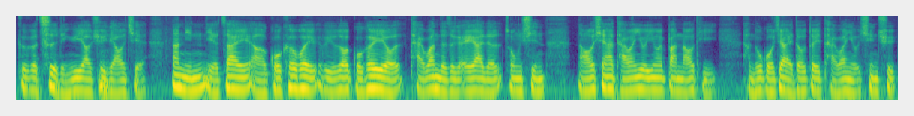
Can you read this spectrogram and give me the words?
各个次领域要去了解。嗯、那您也在啊、呃、国科会，比如说国科也有台湾的这个 AI 的中心，然后现在台湾又因为半导体，很多国家也都对台湾有兴趣。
